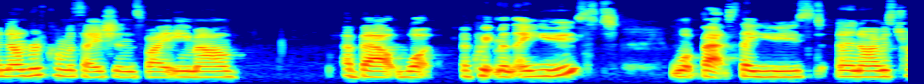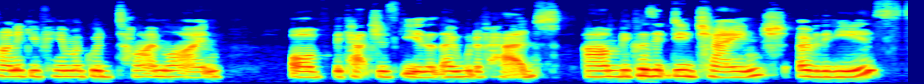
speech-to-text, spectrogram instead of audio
a number of conversations by email about what equipment they used, what bats they used, and I was trying to give him a good timeline of the catcher's gear that they would have had um, because it did change over the years.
